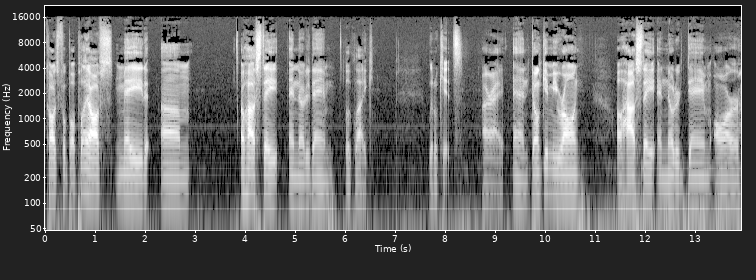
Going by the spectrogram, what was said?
college football playoffs made um, Ohio State and Notre Dame look like little kids. All right, and don't get me wrong, Ohio State and Notre Dame are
